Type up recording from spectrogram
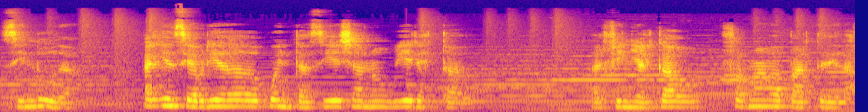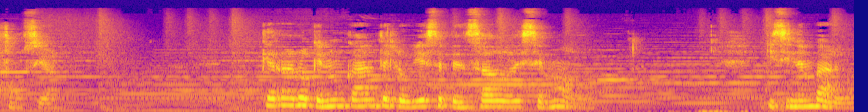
Sin duda, alguien se habría dado cuenta si ella no hubiera estado. Al fin y al cabo, formaba parte de la función. Qué raro que nunca antes lo hubiese pensado de ese modo. Y sin embargo,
